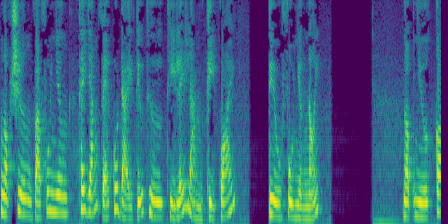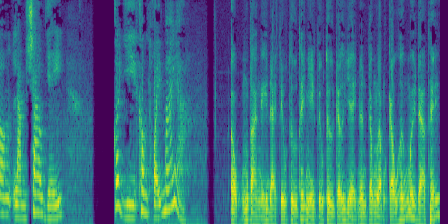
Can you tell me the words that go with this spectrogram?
Ngọc Sương và phu nhân thấy dáng vẻ của đại tiểu thư thì lấy làm kỳ quái. Tiêu phu nhân nói, Ngọc Nhược con làm sao vậy? Có gì không thoải mái à? Ồ, ta nghĩ đại tiểu thư thấy nhị tiểu thư trở về nên trong lòng cao hứng mới ra thế,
